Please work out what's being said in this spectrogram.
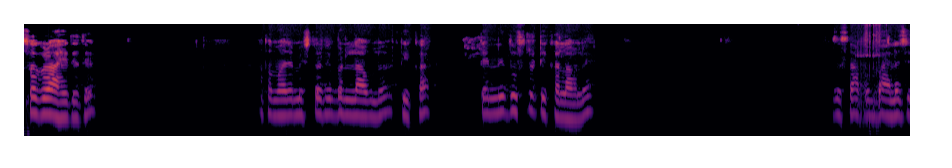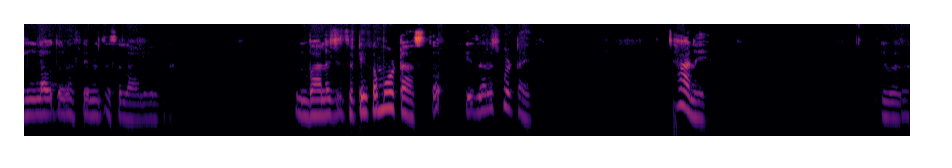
सगळं आहे तिथे. आता माझ्या मिस्टरने पण लावलं टीका. त्यांनी दुसरं टीका लावलं आहे जसं आपण बालाजीला लावतो ना सेम तसं लावलं बघा. पण बालाजीचा टीका मोठा असतो. हे जरा छोटा आहे. छान आहे. हे बघा.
